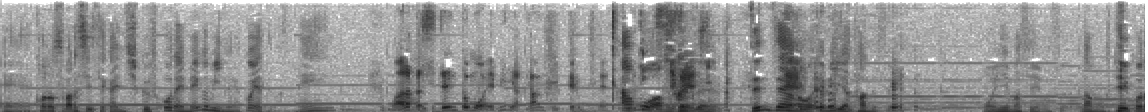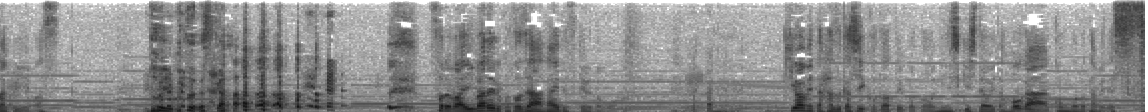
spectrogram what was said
えーこの素晴らしい世界に祝福をでメグミンの役をやってますね。あなた自然ともうエミリア短期言ってるもんね。あ、もうあの、全然、全然あの、エミリアタンですよ。もう言えます言えます。何も抵抗なく言えます。どういうことですか？それは言われることじゃないですけれども、えー極めて恥ずかしいことだということを認識しておいた方が今後のためです。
